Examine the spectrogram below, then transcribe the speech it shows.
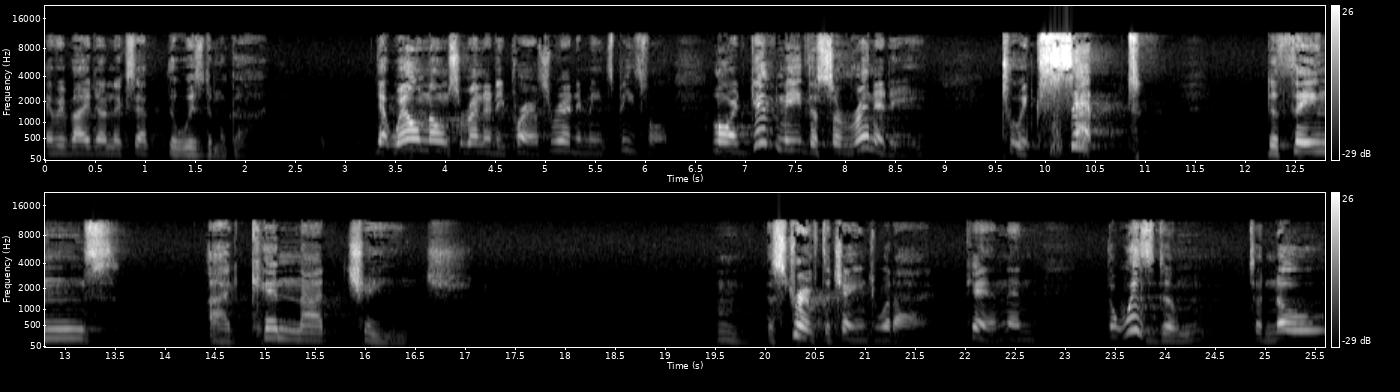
Everybody doesn't accept the wisdom of God. That well known serenity prayer, serenity means peaceful. Lord, give me the serenity to accept the things I cannot change. Hmm. The strength to change what I can. And the wisdom to know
